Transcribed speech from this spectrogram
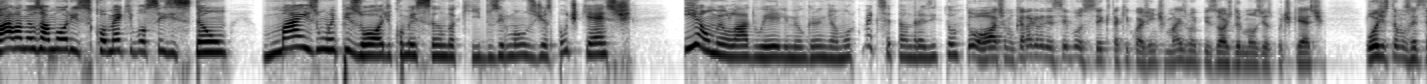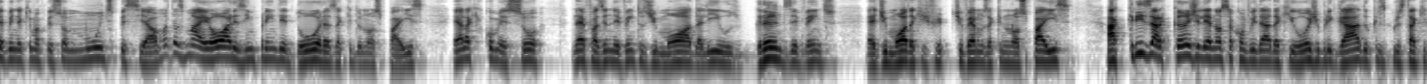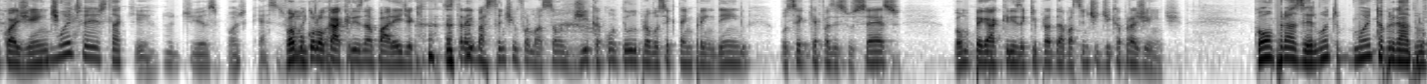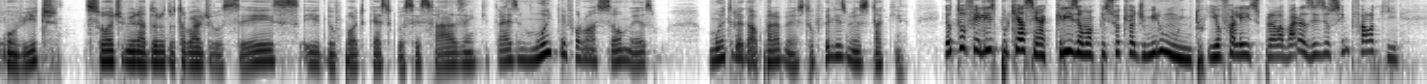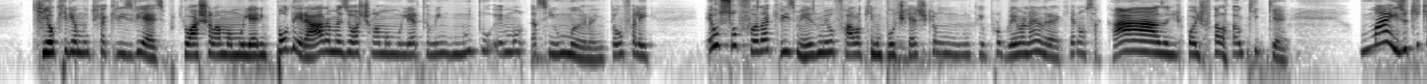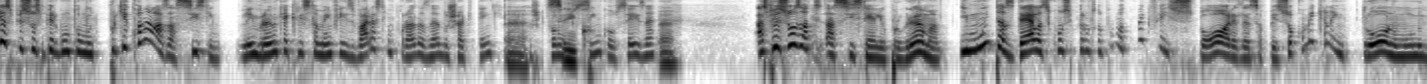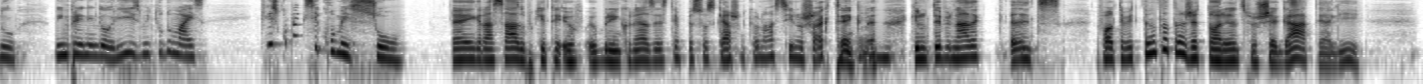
Fala, meus amores, como é que vocês estão? Mais um episódio começando aqui dos Irmãos Dias Podcast. E ao meu lado ele, meu grande amor. Como é que você tá, Andrezito? Tô ótimo. Quero agradecer você que tá aqui com a gente mais um episódio do Irmãos Dias Podcast. Hoje estamos recebendo aqui uma pessoa muito especial, uma das maiores empreendedoras aqui do nosso país. Ela que começou, né, fazendo eventos de moda ali, os grandes eventos é, de moda que tivemos aqui no nosso país. A Cris Arcângeli é a nossa convidada aqui hoje. Obrigado, Cris, por estar aqui com a gente. Muito feliz de estar aqui no Dias Podcast. Vamos Muito colocar bacana. a Cris na parede aqui, extrair bastante informação, dica, conteúdo para você que está empreendendo, você que quer fazer sucesso. Vamos pegar a Cris aqui para dar bastante dica pra gente. Com prazer. Muito, muito obrigado pelo convite. Sou admiradora do trabalho de vocês e do podcast que vocês fazem, que traz muita informação mesmo. Muito legal, parabéns. Estou feliz mesmo de estar aqui. Eu tô feliz porque, assim, a Cris é uma pessoa que eu admiro muito. E eu falei isso pra ela várias vezes, eu sempre falo aqui. Que eu queria muito que a Cris viesse, porque eu acho ela uma mulher empoderada, mas eu acho ela uma mulher também muito, assim, humana. Então eu falei, eu sou fã da Cris mesmo, eu falo aqui no podcast que eu não, não tenho problema, né, André? Aqui é a nossa casa, a gente pode falar o que quer. Mas o que, que as pessoas perguntam muito? Porque quando elas assistem, lembrando que a Cris também fez várias temporadas, né, do Shark Tank. É, acho que foram cinco. cinco ou seis, né? É. As pessoas assistem ali o programa e muitas delas ficam se perguntando: Pô, mas como é que foi a história dessa pessoa? Como é que ela entrou no mundo do, do empreendedorismo e tudo mais? Cris, como é que você começou? É engraçado, porque te- eu, eu brinco, né? Às vezes tem pessoas que acham que eu nasci no Shark Tank, né? Que não teve nada antes. Eu falo, teve tanta trajetória antes para eu chegar até ali,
